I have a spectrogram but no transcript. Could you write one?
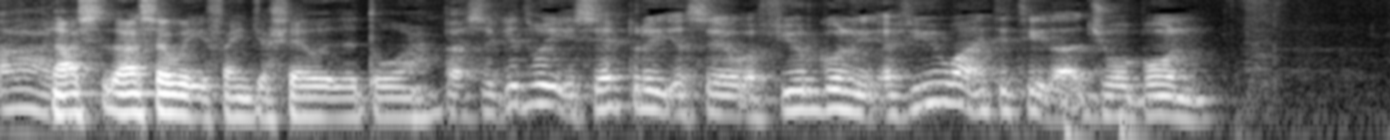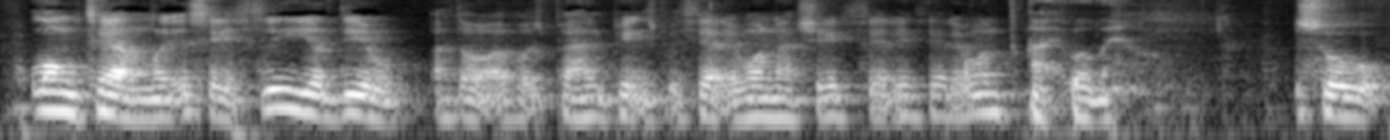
Aye. that's that's a way to find yourself at the door. But it's a good way to separate yourself if you're going to, if you wanted to take that job on long term, like I say, three year deal. I don't know if it's I think about thirty one actually, 30, 31. Aye, will be. So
